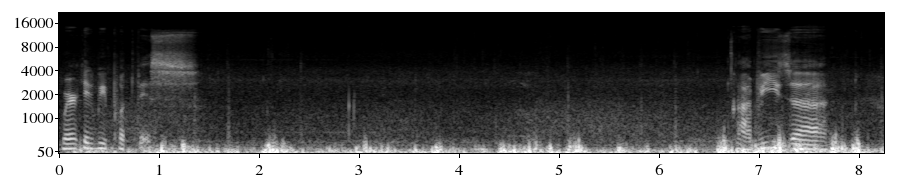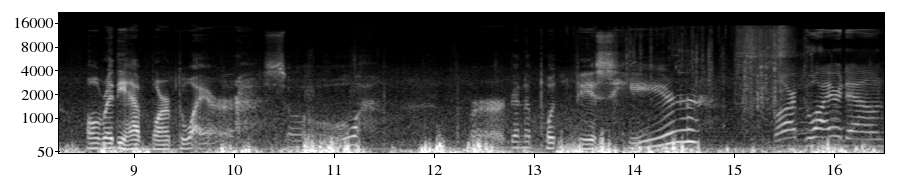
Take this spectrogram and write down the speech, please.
Where can we put this? Ah, these uh, already have barbed wire. So gonna put this here. Barbed wire down.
